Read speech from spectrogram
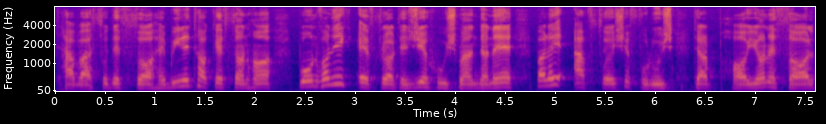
توسط صاحبین تاکستان ها به عنوان یک استراتژی هوشمندانه برای افزایش فروش در پایان سال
